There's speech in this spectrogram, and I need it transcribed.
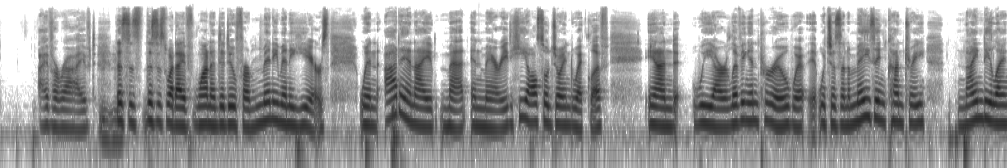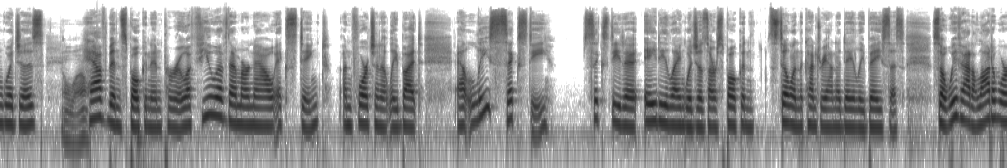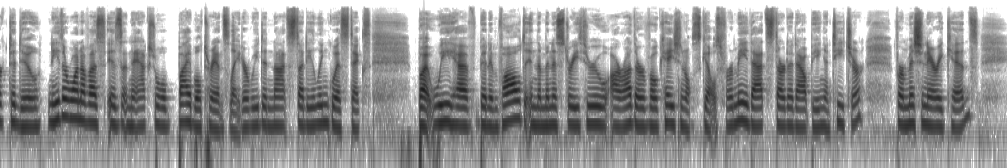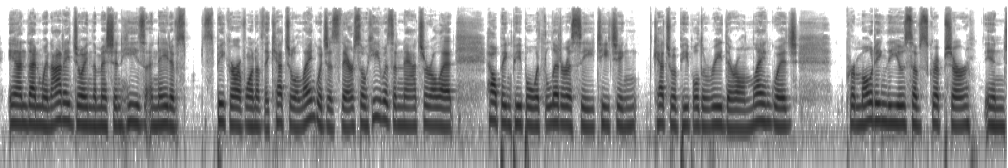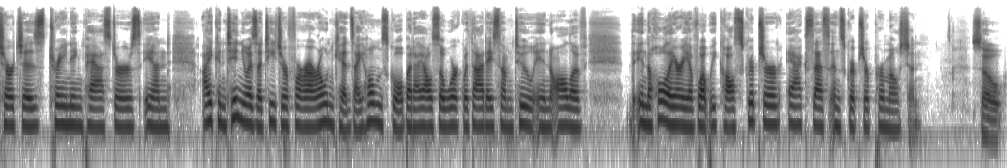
I've arrived. Mm-hmm. This is this is what I've wanted to do for many many years. When Ada and I met and married, he also joined Wycliffe, and we are living in Peru, which is an amazing country. 90 languages oh, wow. have been spoken in Peru. A few of them are now extinct, unfortunately, but at least 60 60 to 80 languages are spoken still in the country on a daily basis. So we've had a lot of work to do. Neither one of us is an actual Bible translator. We did not study linguistics, but we have been involved in the ministry through our other vocational skills. For me, that started out being a teacher for missionary kids. And then when Ade joined the mission, he's a native speaker of one of the Quechua languages there, so he was a natural at helping people with literacy, teaching Quechua people to read their own language, promoting the use of scripture in churches, training pastors, and I continue as a teacher for our own kids. I homeschool, but I also work with Ade some too in all of in the whole area of what we call scripture access and scripture promotion. So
